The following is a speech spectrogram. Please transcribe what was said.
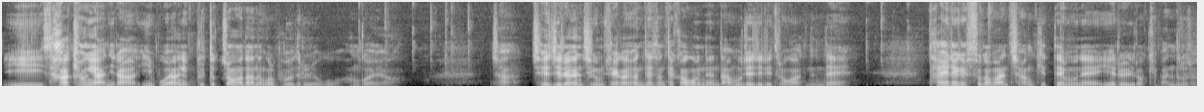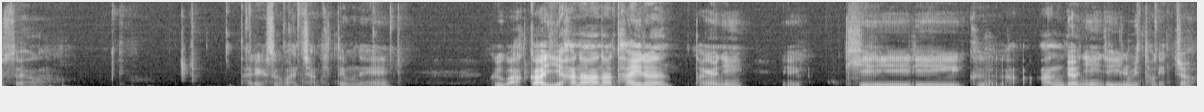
이 사각형이 아니라 이 모양이 불특정하다는 걸 보여드리려고 한 거예요. 자, 재질은 지금 제가 현재 선택하고 있는 나무 재질이 들어갔는데 타일의 개수가 많지 않기 때문에 얘를 이렇게 만들어 줬어요. 타일의 개수가 많지 않기 때문에 그리고 아까 이 하나하나 타일은 당연히 예, 길이 그 한 변이 이제 1m겠죠.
